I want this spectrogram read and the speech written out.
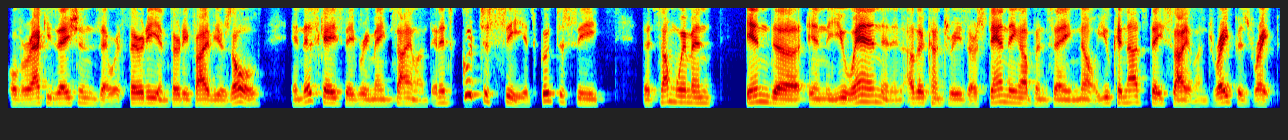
over accusations that were 30 and 35 years old in this case, they've remained silent, and it's good to see. It's good to see that some women in the in the UN and in other countries are standing up and saying, "No, you cannot stay silent. Rape is rape,"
